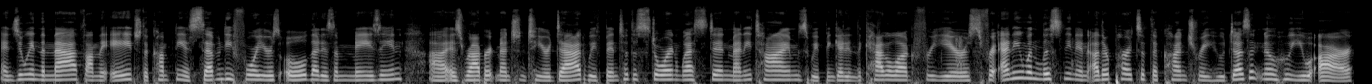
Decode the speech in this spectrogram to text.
And doing the math on the age, the company is 74 years old. That is amazing. Uh, as Robert mentioned to your dad, we've been to the store in Weston many times. We've been getting the catalog for years. For anyone listening in other parts of the country, country who doesn't know who you are,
